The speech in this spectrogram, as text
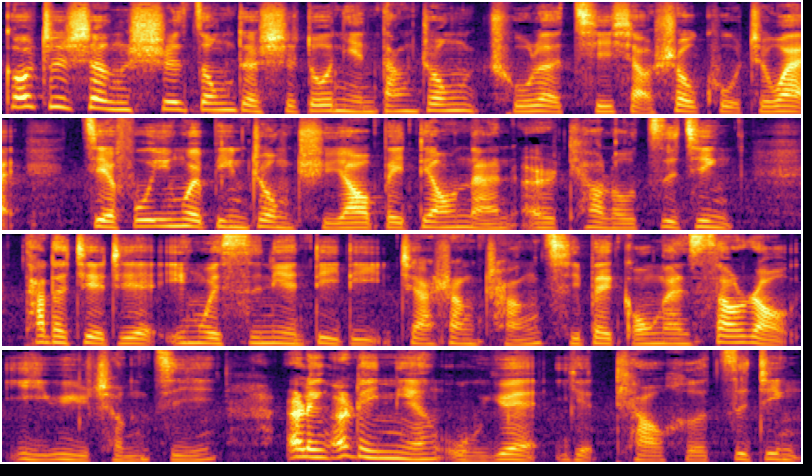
高志胜失踪的十多年当中，除了妻小受苦之外，姐夫因为病重取药被刁难而跳楼自尽。他的姐姐因为思念弟弟，加上长期被公安骚扰，抑郁成疾。二零二零年五月也跳河自尽。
